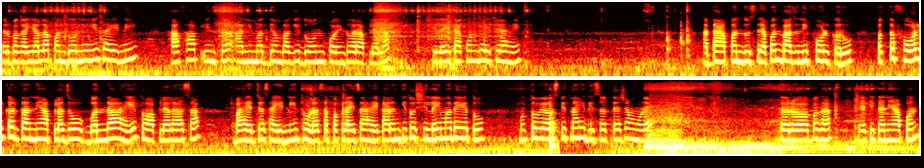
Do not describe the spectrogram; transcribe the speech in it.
तर बघा याला पण दोन्हीही साईडनी हाफ हाफ इंच आणि मध्यमभागी दोन पॉईंटवर आपल्याला शिलाई टाकून घ्यायची आहे. आता आपण दुसऱ्या पण बाजूनी फोल्ड करू. फक्त फोल्ड करताना आपला जो बंद आहे तो आपल्याला असा बाहेरच्या साईडनी थोडासा पकडायचा आहे कारण की तो शिलाईमध्ये येतो. मग तो व्यवस्थित नाही दिसत त्याच्यामुळे. तर बघा या ठिकाणी आपण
